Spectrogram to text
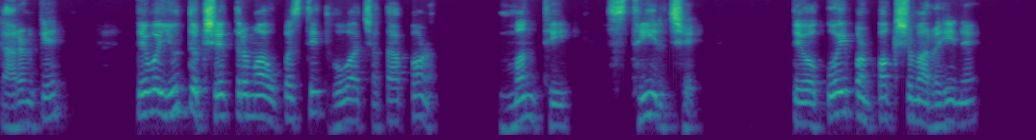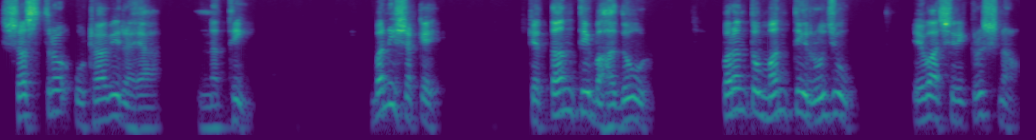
કારણ કે તેઓ યુદ્ધ ક્ષેત્રમાં ઉપસ્થિત હોવા છતાં પણ મનથી સ્થિર છે. તેઓ કોઈ પણ પક્ષમાં રહીને શસ્ત્રો ઉઠાવી રહ્યા નથી. બની શકે કે તનથી બહાદુર, પરંતુ મનથી રુજુ એવા શ્રી કૃષ્ણ,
